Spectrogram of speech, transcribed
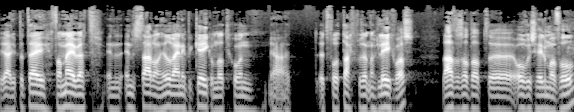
ja, die partij van mij werd in, in de stadion heel weinig bekeken, omdat het gewoon ja, het voor 80% nog leeg was. Later zat dat overigens helemaal vol.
